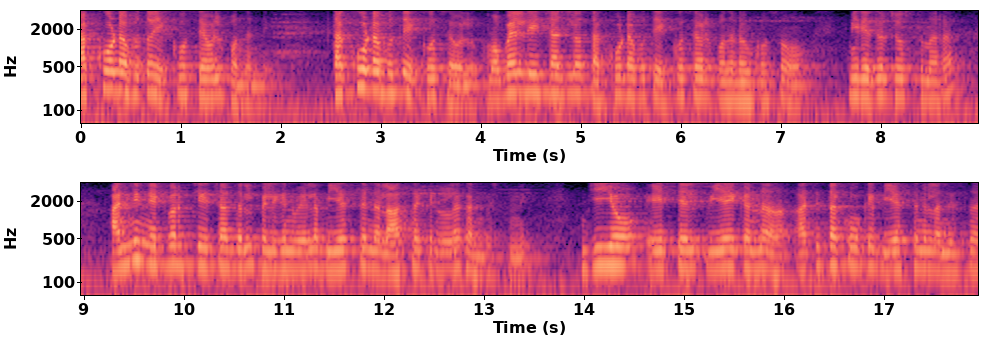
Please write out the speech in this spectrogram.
తక్కువ డబ్బుతో ఎక్కువ సేవలు పొందండి. తక్కువ డబ్బుతో ఎక్కువ సేవలు. మొబైల్ రీఛార్జ్లో తక్కువ డబ్బుతో ఎక్కువ సేవలు పొందడం కోసం మీరు ఎదురు చూస్తున్నారా? అన్ని నెట్వర్క్ రీఛార్జ్ పెరిగిన వేళ బిఎస్ఎన్ఎల్ ఆశాకిరణలా కనిపిస్తుంది. జియో ఎయిర్టెల్ విఐ కన్నా అతి తక్కువకే బిఎస్ఎన్ఎల్ అందిస్తున్న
